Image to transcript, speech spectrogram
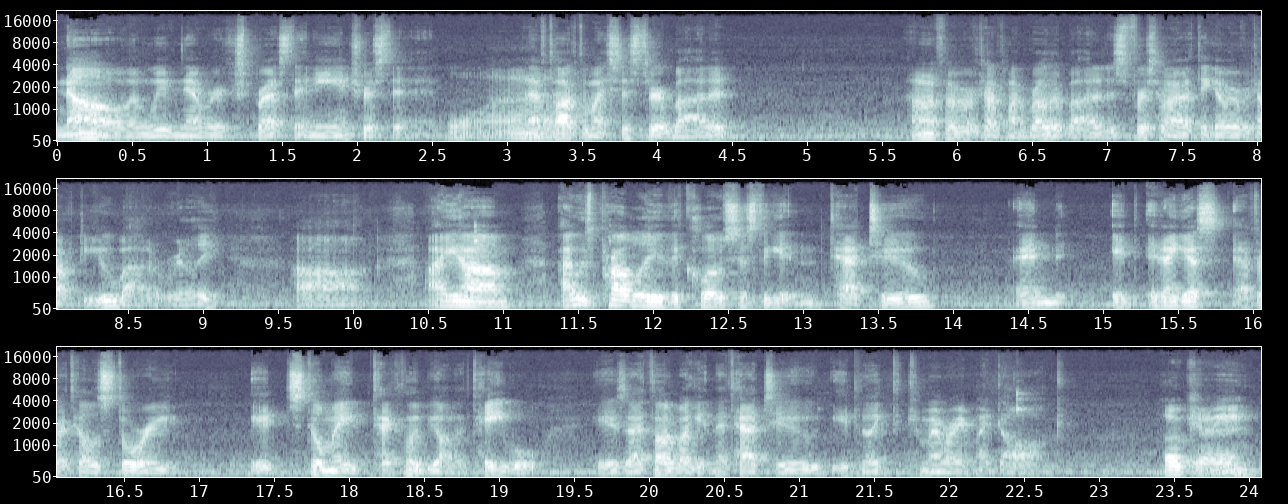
No, and we've never expressed any interest in it. Wow. And I've talked to my sister about it. I don't know if I've ever talked to my brother about it. It's the first time I think I've ever talked to you about it, really. Uh, I um I was probably the closest to getting a tattoo, and it and I guess after I tell the story, it still may technically be on the table. Is I thought about getting a tattoo, even like to commemorate my dog. You know I Okay. mean?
